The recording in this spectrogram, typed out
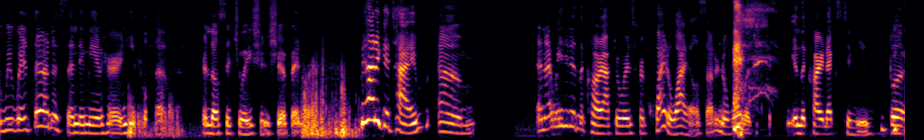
we went there on a Sunday, me and her, and he pulled up her little situation ship and we had a good time. Um, and I waited in the car afterwards for quite a while, so I don't know what was in the car next to me, but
